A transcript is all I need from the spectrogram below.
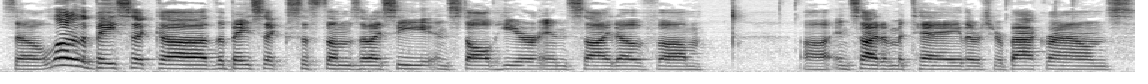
So a lot of the basic, uh, the basic systems that I see installed here inside of, um, uh, inside of Mate. There's your backgrounds,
